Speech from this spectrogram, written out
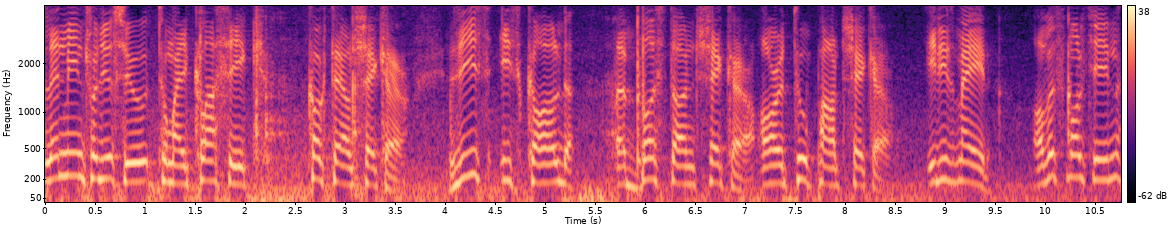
let me introduce you to my classic cocktail shaker. This is called a Boston shaker or a two-part shaker. It is made of a small tin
